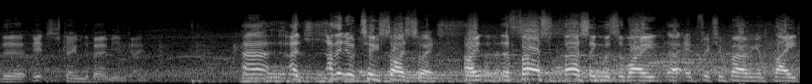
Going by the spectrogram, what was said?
the Ipswich game and the Birmingham game? Uh, I, I think there were two sides to it. I, the first first thing was the way uh, Ipswich and Birmingham played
